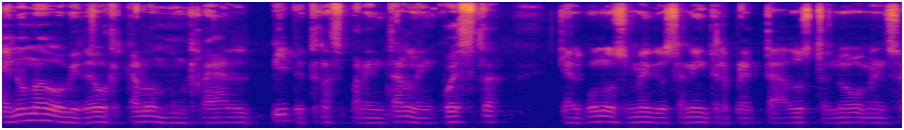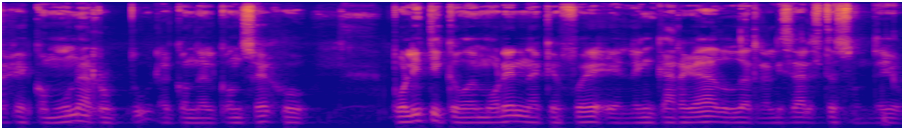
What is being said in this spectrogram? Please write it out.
En un nuevo video, Ricardo Monreal pide transparentar la encuesta que algunos medios han interpretado este nuevo mensaje como una ruptura con el Consejo Político de Morena, que fue el encargado de realizar este sondeo.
